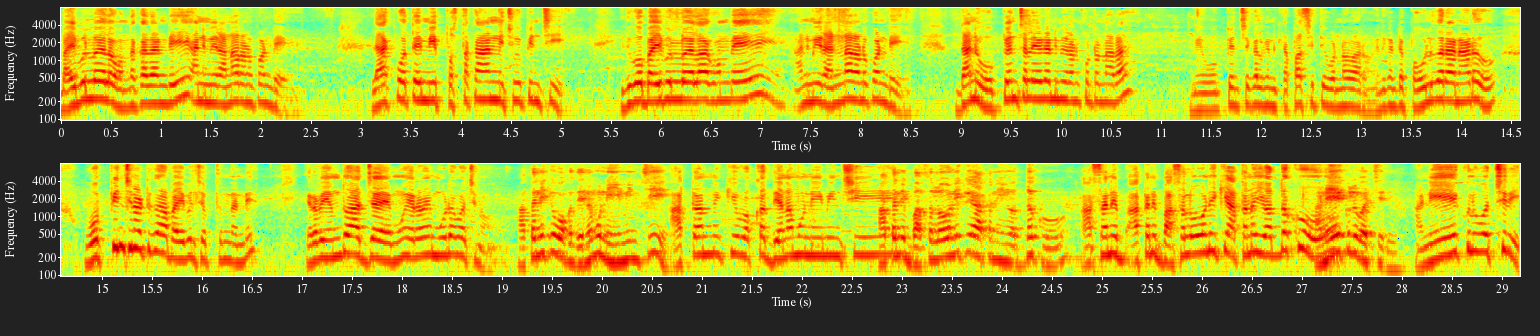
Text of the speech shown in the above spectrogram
బైబిల్లో ఇలా ఉంది కదండి అని మీరు అన్నారు అనుకోండి లేకపోతే మీ పుస్తకాన్ని చూపించి ఇదిగో బైబిల్లో ఎలాగుంది అని మీరు అన్నారు అనుకోండి దాన్ని ఒప్పించలేడని మీరు అనుకుంటున్నారా? మేము ఒప్పించగలిగిన కెపాసిటీ ఉన్నవారు. ఎందుకంటే పౌలు గారు అన్నాడు ఒప్పించినట్టుగా బైబిల్ చెప్తుందండి. ఇరవై ఎనిమిదో అధ్యాయము ఇరవై మూడో వచనం. అతనికి ఒక దినము నియమించి అతనికి ఒక దినము నియమించి అతని బసలోనికి అతని యొద్దకు అతని అతని బసలోనికి అతని యొద్దకు అనేకులు వచ్చిరి. అనేకులు వచ్చిరి.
